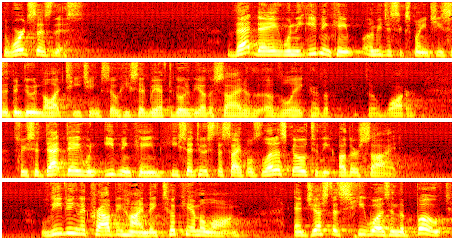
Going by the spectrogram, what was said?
the word says this. That day, when the evening came, let me just explain. Jesus had been doing a lot of teaching, so he said we have to go to the other side of the, of the lake or the, the water. So he said, That day, when evening came, he said to his disciples, Let us go to the other side. Leaving the crowd behind, they took him along. And just as he was in the boat,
